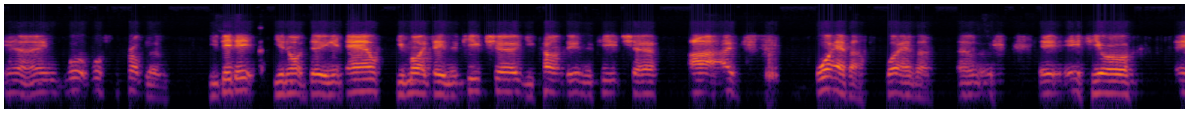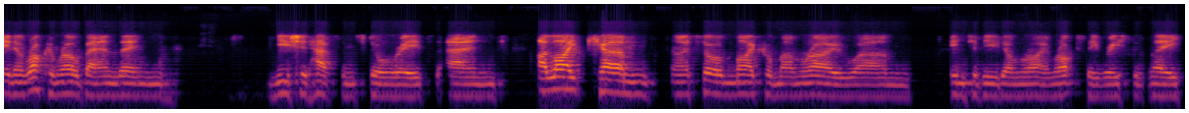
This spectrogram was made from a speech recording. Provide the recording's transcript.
You know, what, what's the problem? You did it, you're not doing it now, you might do in the future, you can't do in the future. Uh, whatever, whatever. Um, if you're in a rock and roll band, then you should have some stories. And I like, um, I saw Michael Monroe um, interviewed on Ryan Roxie recently.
